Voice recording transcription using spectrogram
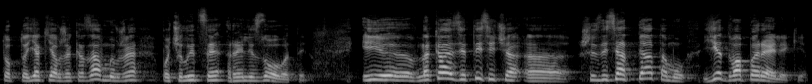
Тобто, як я вже казав, ми вже почали це реалізовувати. І е, в наказі 1065 є два переліки.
